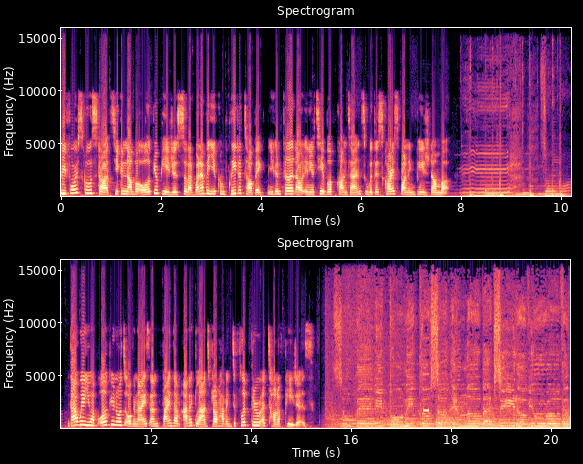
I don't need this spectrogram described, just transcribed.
Before school starts, you can number all of your pages so that whenever you complete a topic, you can fill it out in your table of contents with its corresponding page number. That way you have all of your notes organized and find them at a glance without having to flip through a ton of pages. So baby, pull me closer in the backseat of your Rover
